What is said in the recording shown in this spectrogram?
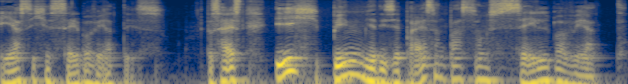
er sich es selber wert ist. Das heißt, ich bin mir diese Preisanpassung selber wert.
